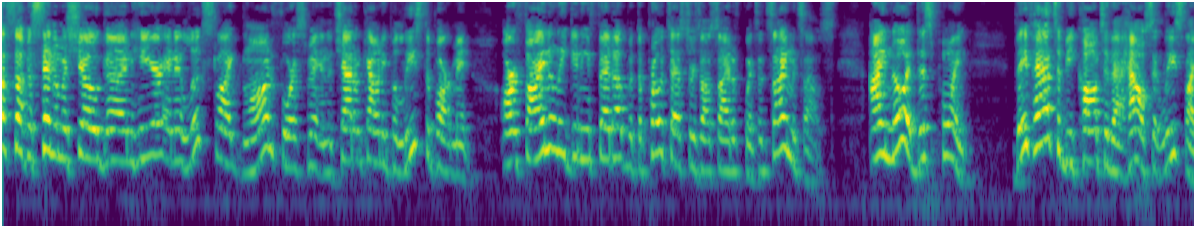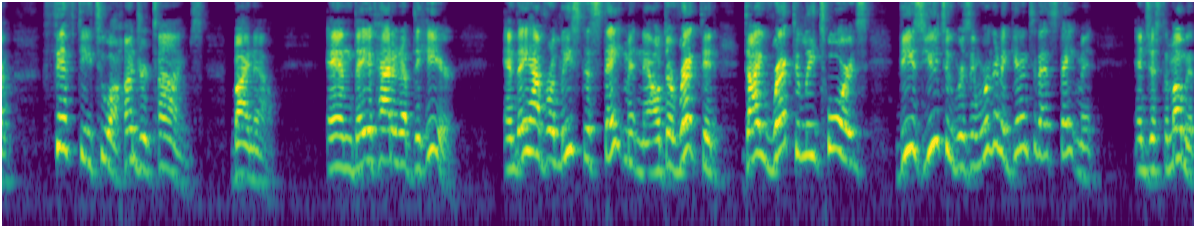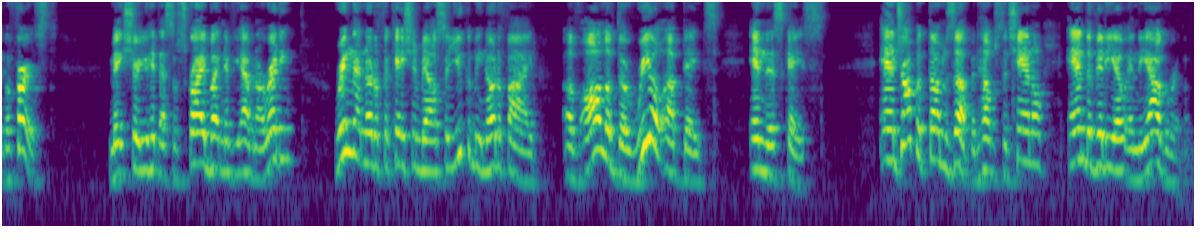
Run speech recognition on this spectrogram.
What's up, a Cinema Shogun here, and it looks like law enforcement and the Chatham County Police Department are finally getting fed up with the protesters outside of Quinton Simon's house. I know at this point, they've had to be called to that house at least like 50 to 100 times by now. And they've had it up to here. And they have released a statement now directed directly towards these YouTubers. And we're going to get into that statement in just a moment. But first, make sure you hit that subscribe button if you haven't already. Ring that notification bell so you can be notified of all of the real updates in this case. And drop a thumbs up. It helps the channel and the video and the algorithm.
